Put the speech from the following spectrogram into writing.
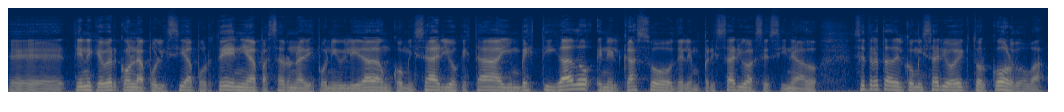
eh, tiene que ver con la policía porteña, pasaron a disponibilidad a un comisario que está investigado en el caso del empresario asesinado. Se trata del comisario Héctor Córdoba,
